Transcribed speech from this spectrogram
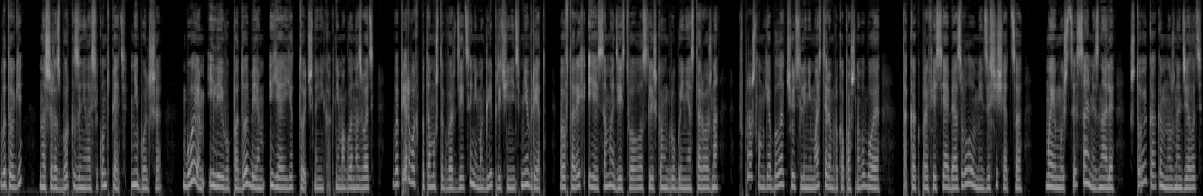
В итоге наша разборка заняла секунд пять, не больше — Боем или его подобием я ее точно никак не могла назвать. Во-первых, потому что гвардейцы не могли причинить мне вред. Во-вторых, я и сама действовала слишком грубо и неосторожно. В прошлом я была чуть ли не мастером рукопашного боя, так как профессия обязывала уметь защищаться. Мои мышцы сами знали, что и как им нужно делать.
